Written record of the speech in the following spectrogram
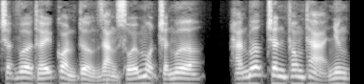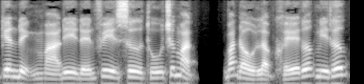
chợt vừa thấy còn tưởng rằng suối một trận mưa, hắn bước chân thong thả nhưng kiên định mà đi đến phi sư thú trước mặt, bắt đầu lập khế ước nghi thức.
